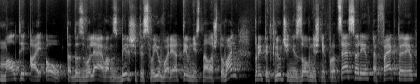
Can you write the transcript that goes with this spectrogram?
Multi-IO та дозволяє вам збільшити свою варіативність налаштувань при підключенні зовнішніх процесорів, ефекторів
